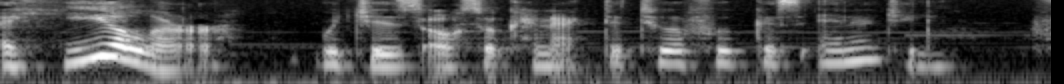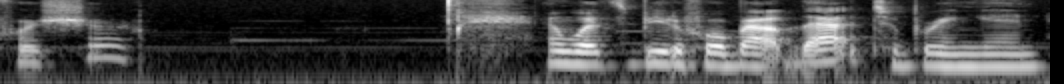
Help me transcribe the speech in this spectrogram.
a healer, which is also connected to Ophiuchus energy for sure. And what's beautiful about that to bring in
